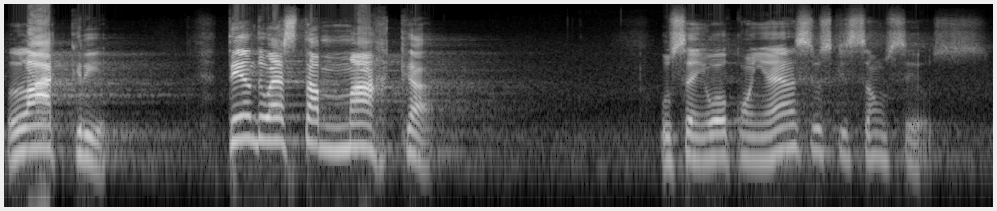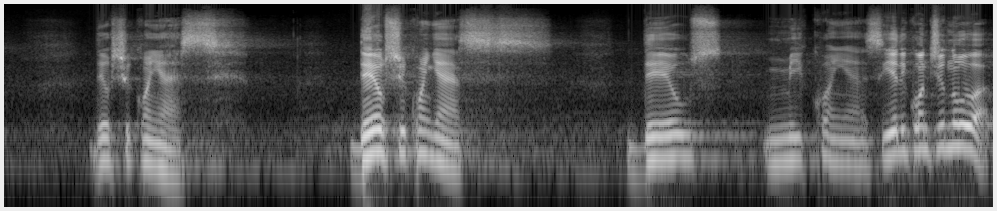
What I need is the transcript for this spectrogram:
lacre, tendo esta marca. O Senhor conhece os que são seus. Deus te conhece. Deus te conhece. Deus me conhece. E ele continua:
